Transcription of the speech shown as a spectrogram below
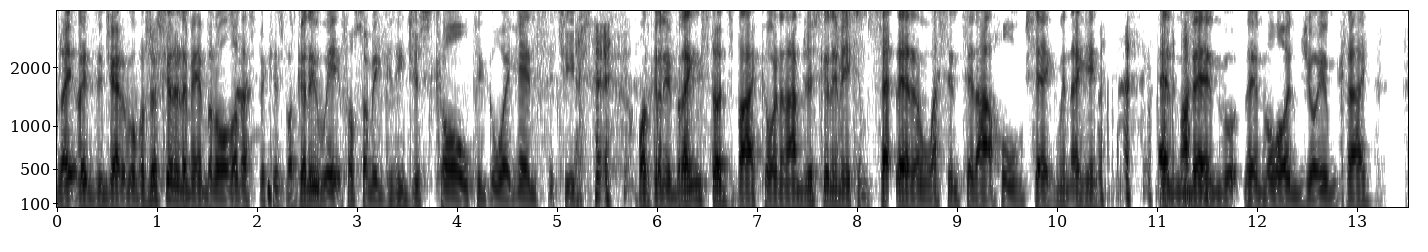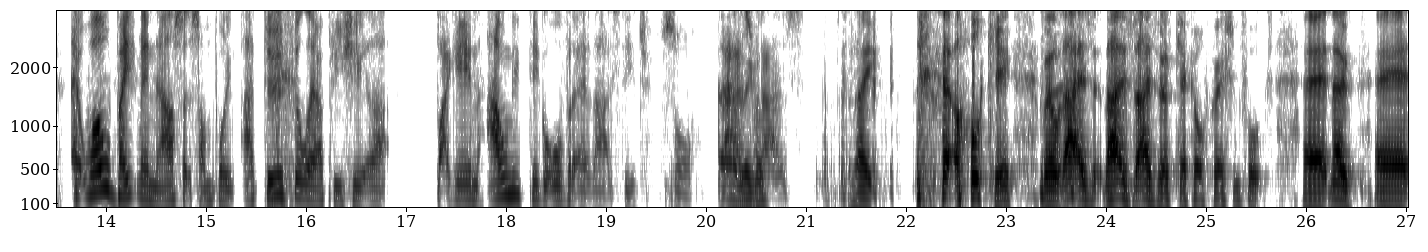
Right, ladies and gentlemen, we're just going to remember all of this because we're going to wait for some egregious call to go against the Chiefs. We're going to bring Studs back on, and I'm just going to make him sit there and listen to that whole segment again, and Listen. then we'll, then we'll all enjoy him cry. It will bite me in the arse at some point. I do fully appreciate that. But again, I'll need to go over it at that stage. So There that is we what go. Right. okay. Well, that is that is that is our kick-off question, folks. Uh, now, uh,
